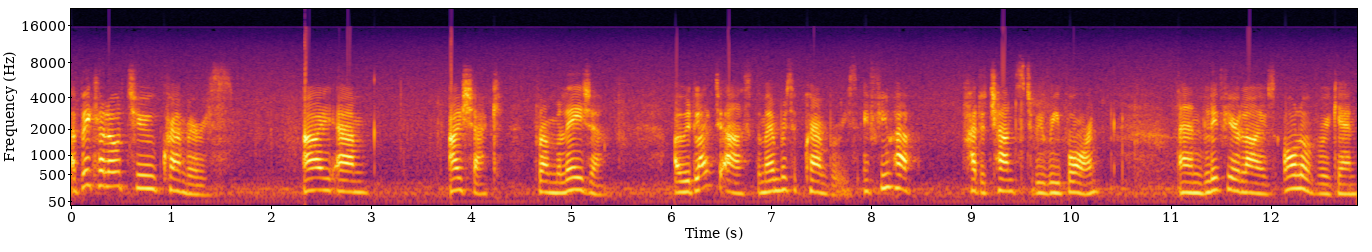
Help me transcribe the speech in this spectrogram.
a big hello to Cranberries. I am Ishak from Malaysia. I would like to ask the members of Cranberries if you have had a chance to be reborn and live your lives all over again,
